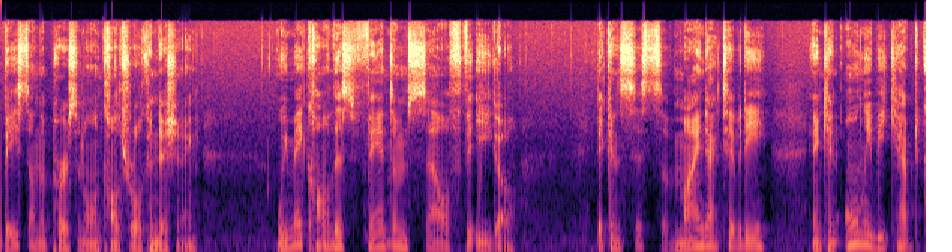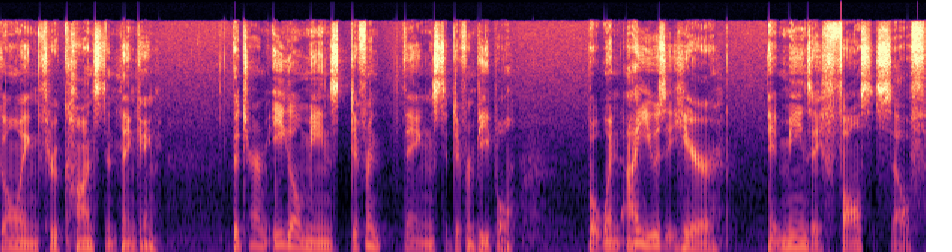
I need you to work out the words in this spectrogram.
based on the personal and cultural conditioning. We may call this phantom self the ego it consists of mind activity and can only be kept going through constant thinking. The term ego means different things to different people, but when I use it here, it means a false self,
